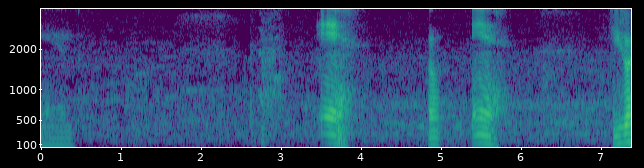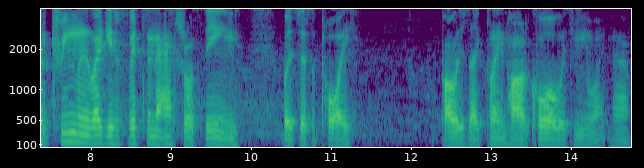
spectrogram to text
And eh. Eh. He's like treating it like it fits an actual thing, but it's just a toy. Probably like playing hardcore with me right now.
